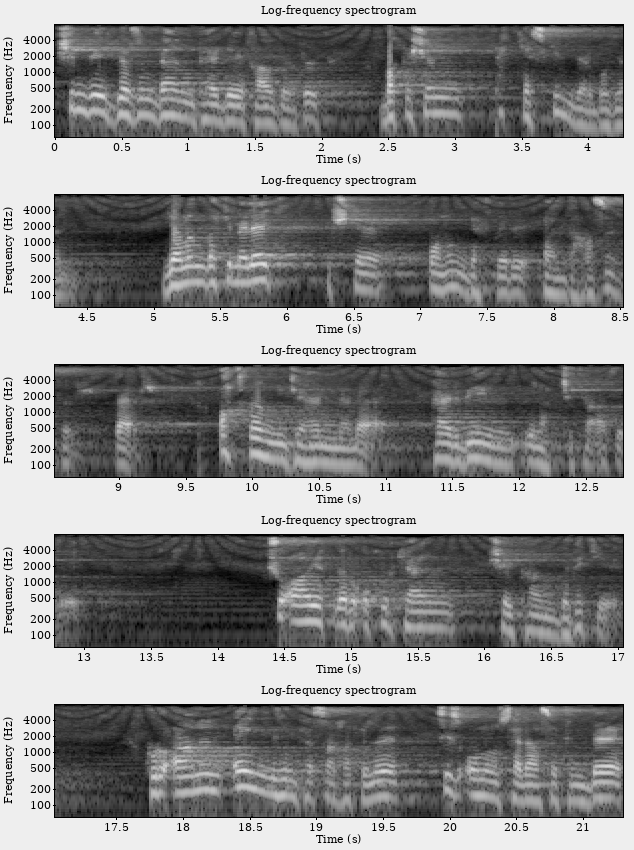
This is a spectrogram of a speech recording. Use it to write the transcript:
Şimdi gözünden perdeyi kaldırdık. Bakışın pek keskindir bugün. Yanındaki melek işte onun defteri bende hazırdır der. Atın cehenneme her bir inatçı kafiri. Şu ayetleri okurken şeytan dedi ki, Kur'an'ın en mühim fesahatını siz onun selasetinde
